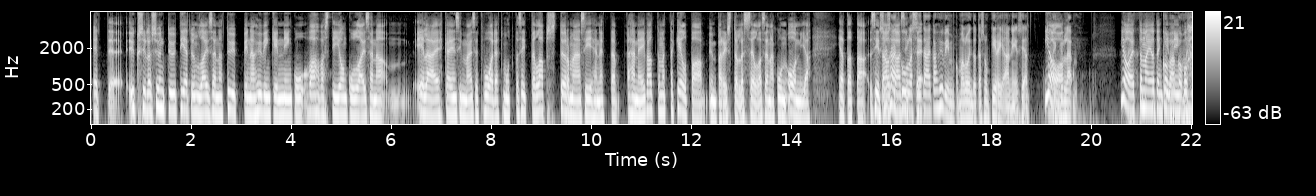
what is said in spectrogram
että yksilö syntyy tietynlaisena tyyppinä hyvinkin niin kuin vahvasti jonkunlaisena, mm, elää ehkä ensimmäiset vuodet, mutta sitten lapsi törmää siihen, että hän ei välttämättä kelpaa ympäristölle sellaisena kuin on ja ja tota, siitä Sä alkaa kuulla se... siitä aika hyvin, kun mä luin tuota sun kirjaa, niin sieltä Joo. kyllä Joo, että mä jotenkin niin kuin,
